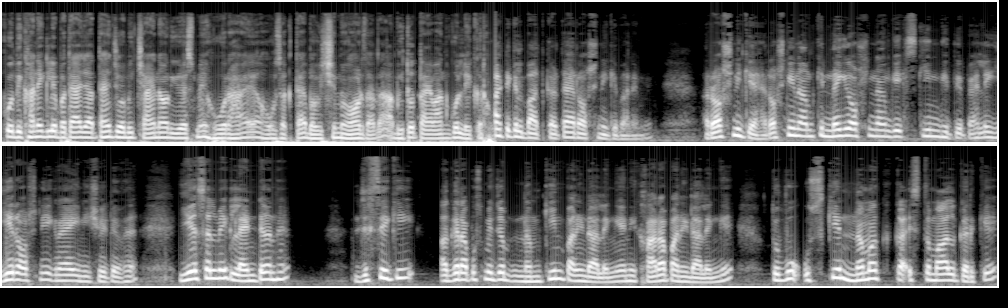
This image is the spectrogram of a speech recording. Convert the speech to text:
को दिखाने के लिए बताया जाता है, जो अभी चाइना और यूएस में हो रहा है हो सकता है भविष्य में और ज़्यादा। अभी तो ताइवान को लेकर आर्टिकल बात करता है रोशनी के बारे में। रोशनी क्या है? रोशनी नाम की, नई रोशनी नाम की एक स्कीम भी थी पहले। ये रोशनी एक नया इनिशिएटिव है। ये असल में एक लैंटर्न है, जिससे कि अगर आप उसमें जब नमकीन पानी डालेंगे, यानी खारा पानी डालेंगे तो वो उसके नमक का इस्तेमाल करके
